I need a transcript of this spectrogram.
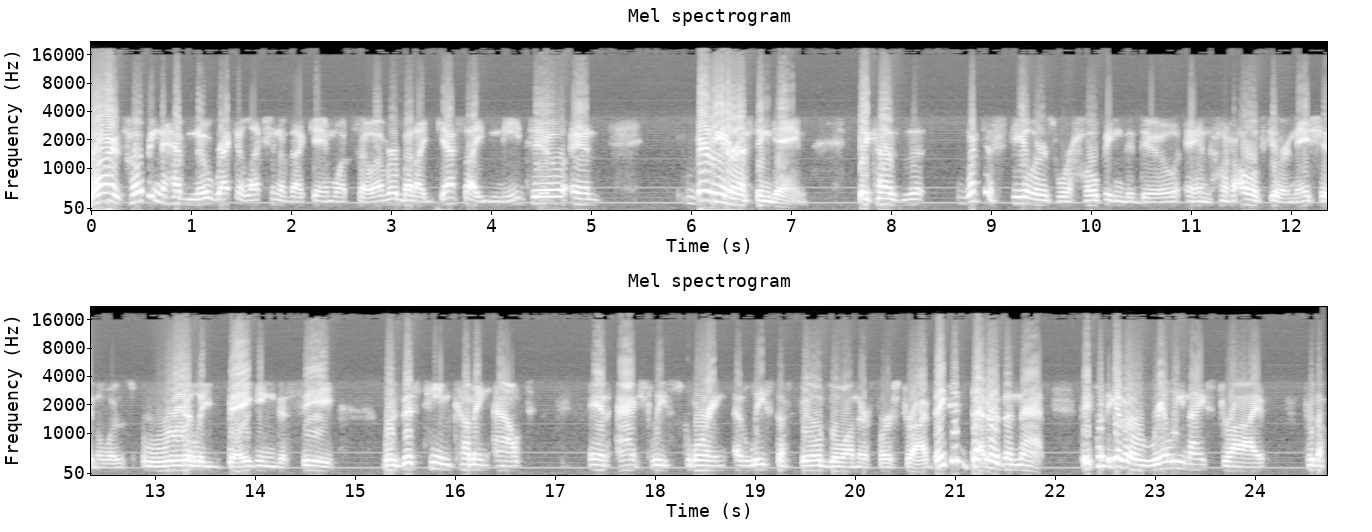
Well, I was hoping to have no recollection of that game whatsoever, but I guess I need to. And very interesting game because the, what the Steelers were hoping to do, and what all of Steeler Nation was really begging to see, was this team coming out and actually scoring at least a field goal on their first drive. They did better than that. They put together a really nice drive for the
